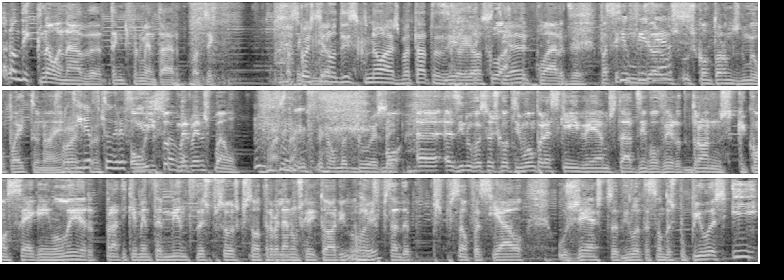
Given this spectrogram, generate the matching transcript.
Eu não digo que não há nada, tenho de experimentar. Pode ser que. Que tu não disse que não há as batatas e ao sutiã. Claro, claro. Dizer, Pode ser Se que melhore fizeres- os, os contornos do meu peito, não é? Pois, Tira pois. fotografias. Ou isso ou comer menos pão. É uma de duas. Bom, ah, as inovações continuam. Parece que a IBM está a desenvolver drones que conseguem ler praticamente a mente das pessoas que estão a trabalhar num escritório, Oi. interpretando a expressão facial, os gestos, a dilatação das pupilas e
